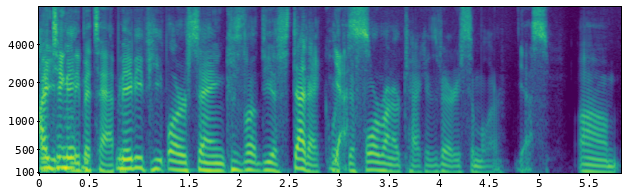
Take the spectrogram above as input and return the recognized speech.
My I- tingly may- bits happy. Maybe people are saying because the, the aesthetic with the Forerunner tech is very similar. yes. Um,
